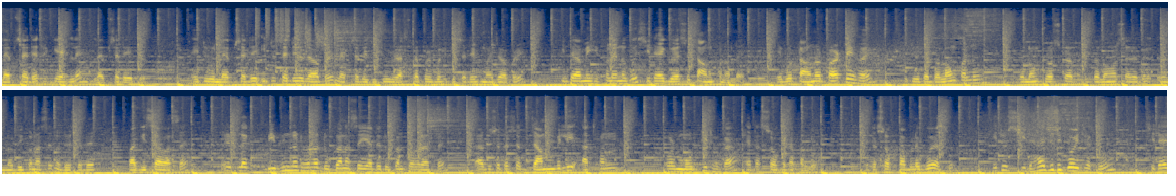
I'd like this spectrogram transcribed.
লেফ্ট ছাইডে থাকি আহিলে লেফ্ট ছাইডে এইটো। এইটো লেফ্ট ছাইডে ইটো ছাইডেও যাব পাৰি লেফ্ট ছাইডে যিটো ৰাস্তা পৰিব সেইটো ছাইডে সোমাই যাব পাৰি। কিন্তু আমি সিফালে নগৈ চিধাই গৈ আছোঁ টাউনখনলৈ। এইবোৰ টাউনৰ পাৰ্টেই হয়। এইটো এটা দলং পালোঁ দলং ক্ৰছ কৰাৰ পাছত দলঙৰ ছাইডে নদীখন আছে নদীৰ ছাইডে বাগিচাও আছে। এইবিলাক বিভিন্ন ধৰণৰ দোকান আছে ইয়াতে দোকান পোহাৰ আছে। তাৰপিছত আছে জামবিলি আথনৰ মূৰ্তি থকা এটা চক এটা পালোঁ। এটা চক পাবলৈ গৈ আছোঁ। সেইটো চিধাই যদি গৈ থাকোঁ চিধাই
